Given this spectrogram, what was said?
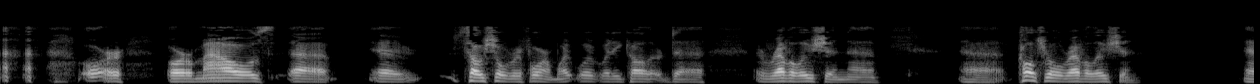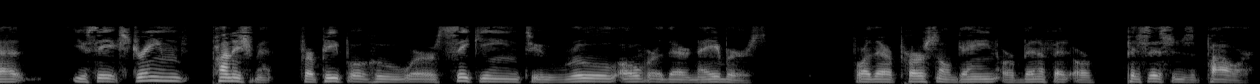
or, or Mao's, uh, uh, social reform. What what what do you call it? Uh, revolution, uh, uh, cultural revolution. Uh, you see extreme punishment for people who were seeking to rule over their neighbors for their personal gain or benefit or positions of power.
